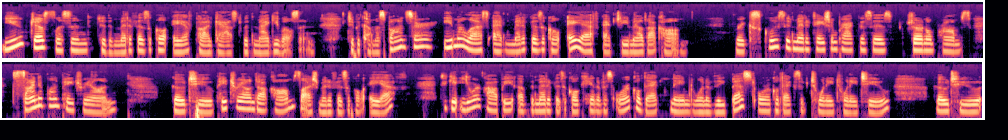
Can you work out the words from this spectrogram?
You've just listened to the Metaphysical AF podcast with Maggie Wilson. To become a sponsor, email us at metaphysicalaf at gmail.com. For exclusive meditation practices, journal prompts, to sign up on Patreon, go to patreon.com slash metaphysicalaf. To get your copy of the Metaphysical Cannabis Oracle deck, named one of the best Oracle decks of 2022, go to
